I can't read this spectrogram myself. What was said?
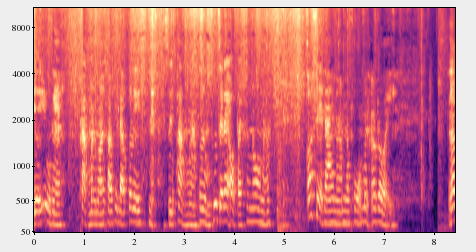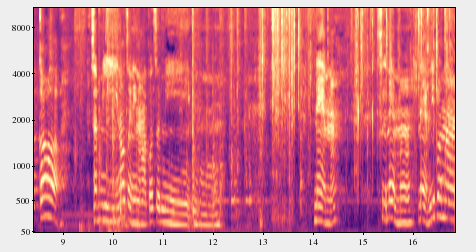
เยอะอยู่ไงผักมันน้อยคราวที่แล้วก็เลยเนี่ยซื้อผักมาเพิ่มเพื่อจะได้ออกไปข้างนอกนะ ก็เสียดายน้ำนะเพราะว่ามันอร่อย แล้วก็จะมีนอกจากนี้นะก็จะมีแหนมนะ ซื้อแหนมมาแหนมนี่ประมาณ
